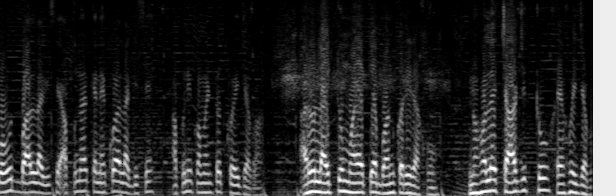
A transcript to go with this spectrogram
বহুত ভাল লাগিছে। আপোনাৰ কেনেকুৱা লাগিছে আপুনি কমেণ্টত কৈ যাবা। আৰু লাইটটো মই এতিয়া বন্ধ কৰি ৰাখোঁ। নহ'লে চাৰ্জটো শেষ হৈ যাব।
